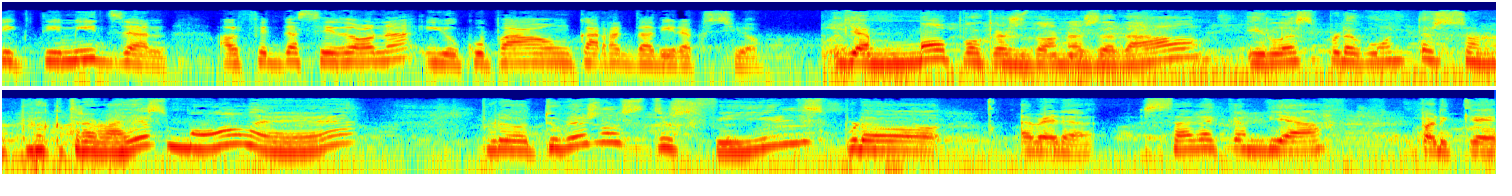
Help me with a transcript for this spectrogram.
victimitzen el fet de ser dona i ocupar un càrrec de direcció. Hi ha molt poques dones a dalt i les preguntes són però treballes molt, eh? Però tu veus els teus fills? Però, a veure, s'ha de canviar perquè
